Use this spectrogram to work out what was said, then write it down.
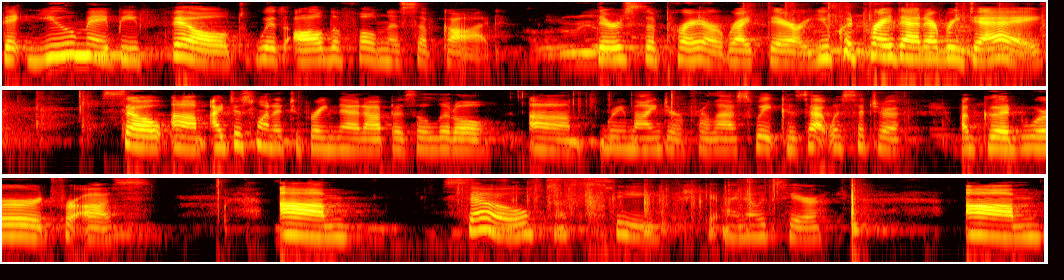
that you may be filled with all the fullness of God. Hallelujah. There's the prayer right there. You could pray that every day. So um, I just wanted to bring that up as a little um, reminder for last week because that was such a, a good word for us. Um, so let's see, get my notes here. Um,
